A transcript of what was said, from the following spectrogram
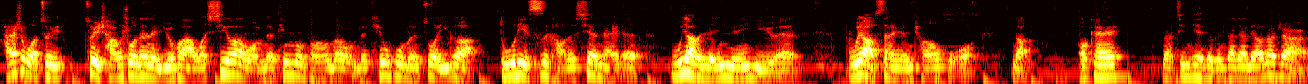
还是我最最常说的那句话，我希望我们的听众朋友们、我们的听户们做一个独立思考的现代人，不要人云亦云，不要三人成虎。那 OK，那今天就跟大家聊到这儿，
